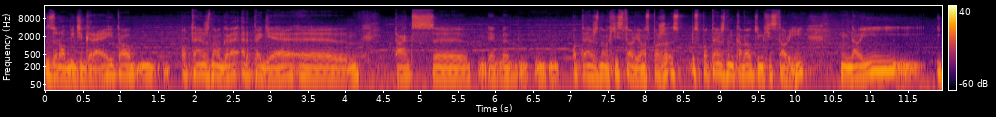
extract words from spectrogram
zrobić grę i to potężną grę RPG tak, z jakby potężną historią, z, z, potężnym kawałkiem historii. No i, i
